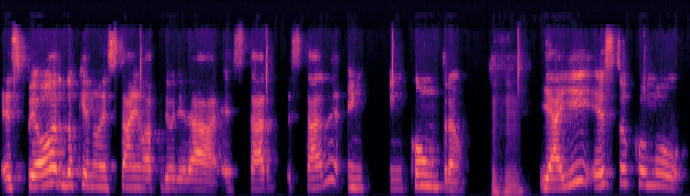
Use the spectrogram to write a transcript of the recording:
es peor do que no está en la prioridad, estar, estar en, en contra. Uh -huh. Y ahí esto como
